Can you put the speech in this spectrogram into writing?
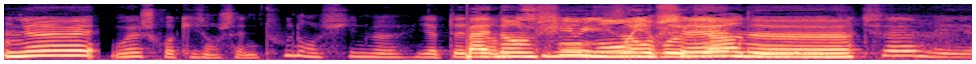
Ouais, ouais. Ouais, je crois qu'ils enchaînent tout dans le film. Il y a peut-être Bah, un dans le film, moment, ils ils, enchaînent, regardent euh, vite fait, mais.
